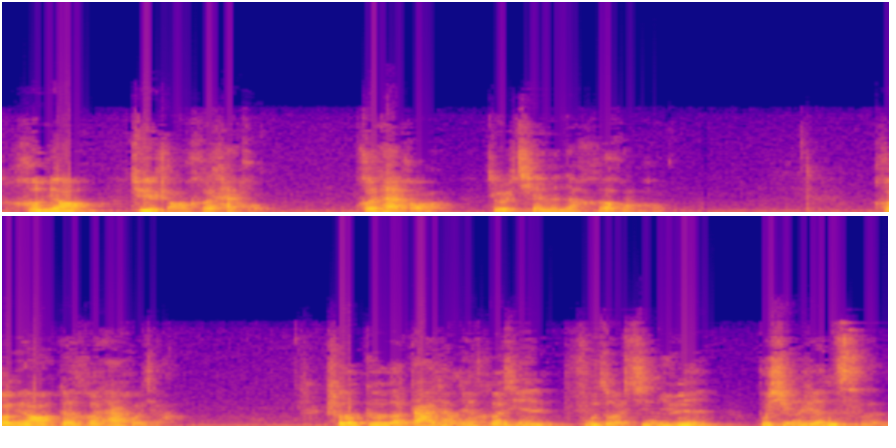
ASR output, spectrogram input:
何苗去找何太后，何太后啊就是前文的何皇后。何苗跟何太后讲，说他哥哥大将军何进辅佐新君，不行仁慈，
